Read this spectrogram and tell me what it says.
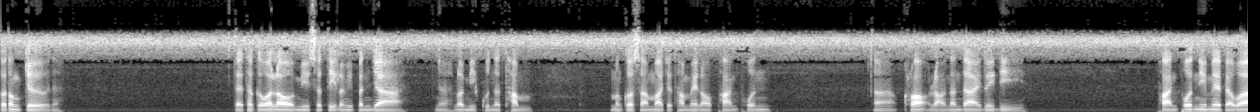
ก็ต้องเจอนะ แต่ถ้าเกิดว่าเรามีสติเรามีปัญญานะเรามีคุณธรรม มันก็สามารถจะทำให้เราผ่านพ้นเคราะห์เหล่านั้นได้ด้วยดี ผ่านพ้นนี่ไม่แปลว่า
